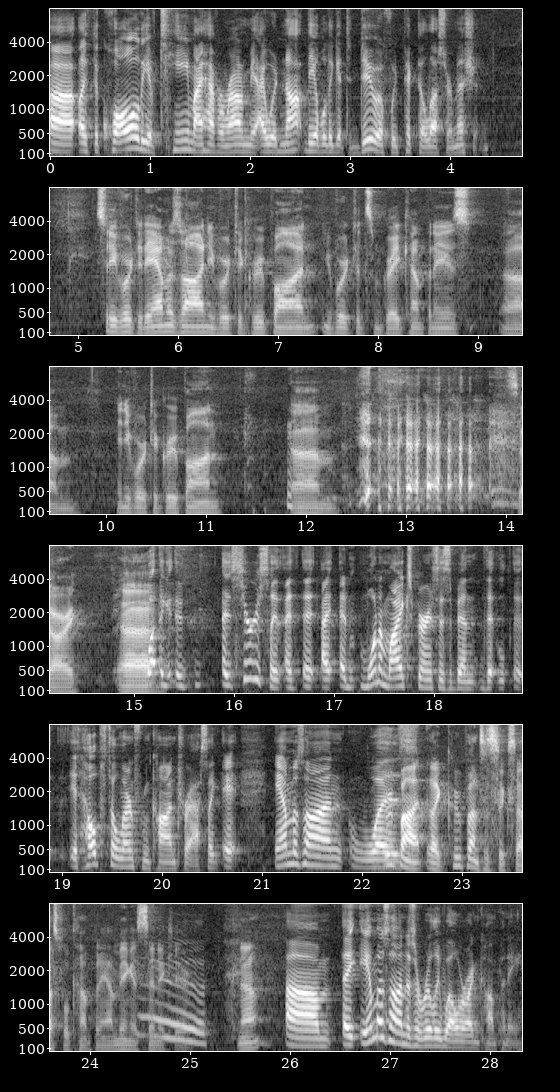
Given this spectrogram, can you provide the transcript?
Uh, like the quality of team I have around me, I would not be able to get to do if we picked a lesser mission. So you've worked at Amazon, you've worked at Groupon, you've worked at some great companies, um, and you've worked at Groupon. Um, sorry. Uh, well, uh, seriously, I, I, I, one of my experiences has been that it helps to learn from contrast. Like it, Amazon was Groupon. Like Groupon's a successful company. I'm being a cynic here. No. Um, like Amazon is a really well-run company,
